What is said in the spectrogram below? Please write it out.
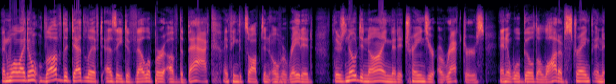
And while I don't love the deadlift as a developer of the back, I think it's often overrated. There's no denying that it trains your erectors and it will build a lot of strength and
